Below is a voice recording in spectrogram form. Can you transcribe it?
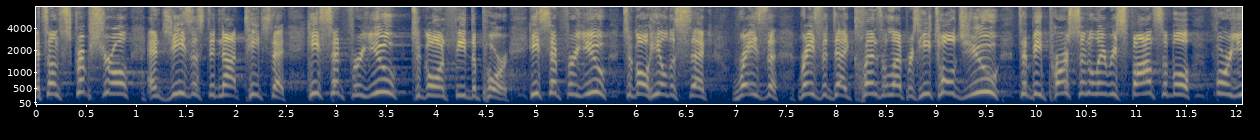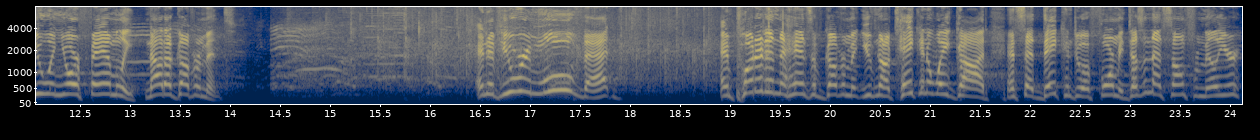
it's unscriptural, and Jesus did not teach that. He said for you to go and feed the poor. He said for you to go heal the sick, raise the, raise the dead, cleanse the lepers. He told you to be personally responsible for you and your family, not a government. And if you remove that, and put it in the hands of government. You've now taken away God and said they can do it for me. Doesn't that sound familiar?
